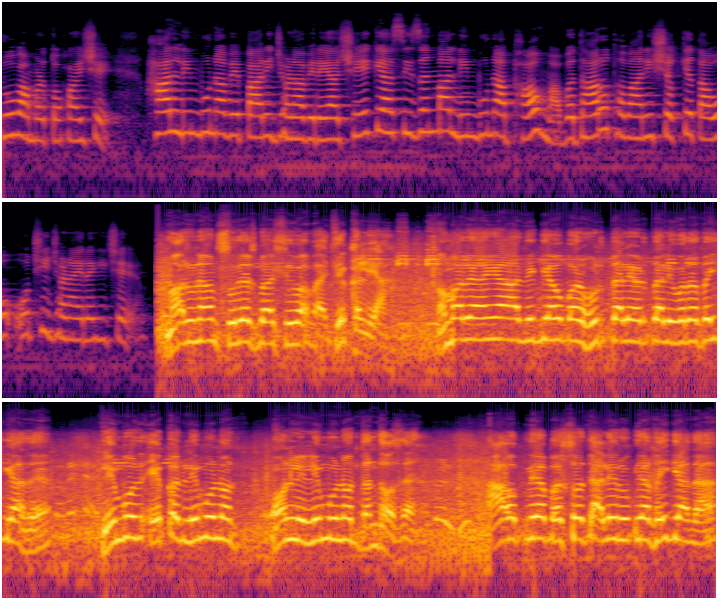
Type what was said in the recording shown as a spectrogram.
જોવા મળતો હોય છે. હાલ લીંબુના વેપારી જણાવી રહ્યા છે કે આ સિઝનમાં લીંબુના ભાવમાં વધારો થવાની શક્યતાઓ ઓછી જણાઈ રહી છે. મારું નામ સુરેશભાઈ શિવાભાઈ ચેખલિયા અમારે અહીંયા આ જગ્યા ઉપર સુડતાલીસ અડતાલીસ વર્ષ થઈ ગયા છે. લીંબુ, એક જ લીંબુનો ઓનલી લીંબુનો જ ધંધો છે. આ વખતે બસો ચાલીસ રૂપિયા થઈ ગયા હતા.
